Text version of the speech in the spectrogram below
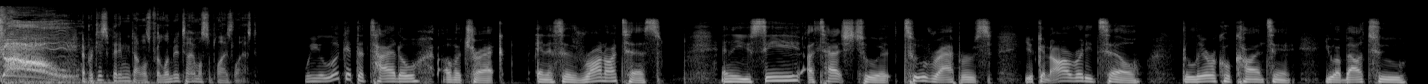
go! And participate in McDonald's for a limited time while supplies last. When you look at the title of a track and it says Ron Artest, and then you see attached to it two rappers, you can already tell the lyrical content you're about to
